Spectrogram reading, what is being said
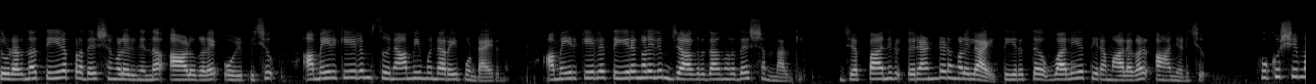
തുടർന്ന് തീരപ്രദേശങ്ങളിൽ നിന്ന് ആളുകളെ ഒഴിപ്പിച്ചു. അമേരിക്കയിലും സുനാമി മുന്നറിയിപ്പുണ്ടായിരുന്നു. അമേരിക്കയിലെ തീരങ്ങളിലും ജാഗ്രതാ നിർദ്ദേശം നൽകി. ജപ്പാനിൽ രണ്ടിടങ്ങളിലായി തീരത്ത് വലിയ തിരമാലകൾ ആഞ്ഞടിച്ചു. ഫുക്കുഷിമ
